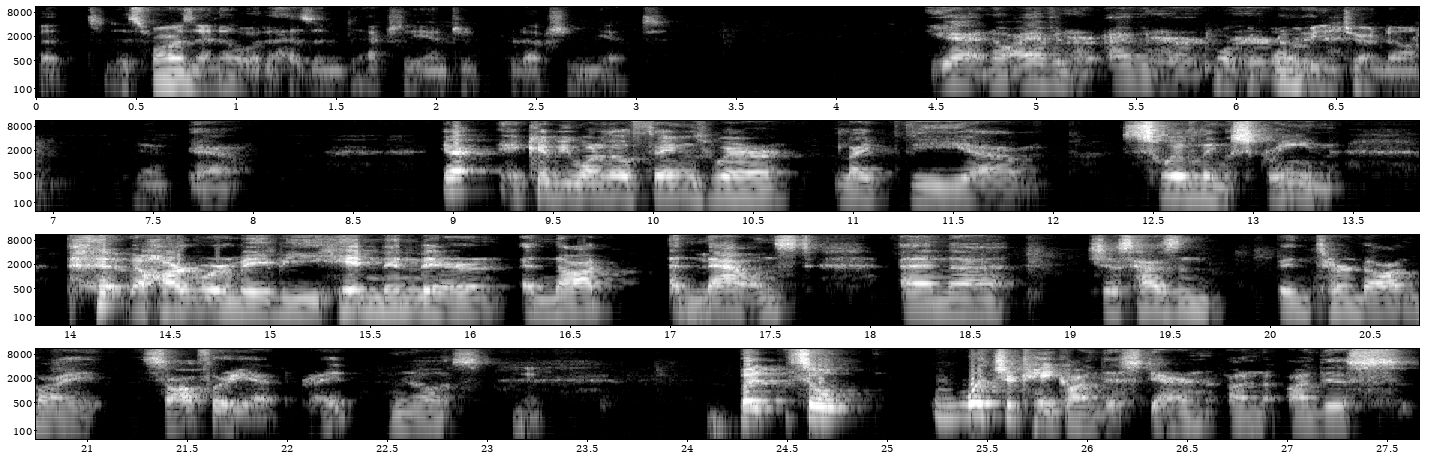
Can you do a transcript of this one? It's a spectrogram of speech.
But as far as I know, it hasn't actually entered production yet. Yeah, no, I haven't heard. I haven't heard. Or, heard or being turned on. Yeah. Yeah. Yeah, it could be one of those things where, like the um, swiveling screen, the hardware may be hidden in there and not announced, and uh, just hasn't been turned on by software yet, right? Who knows? Yeah. But so, what's your take on this, Darryn? On on this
